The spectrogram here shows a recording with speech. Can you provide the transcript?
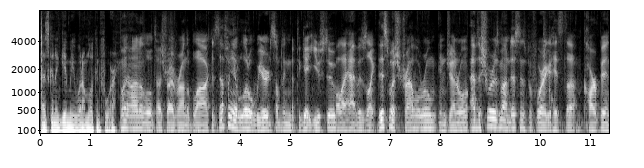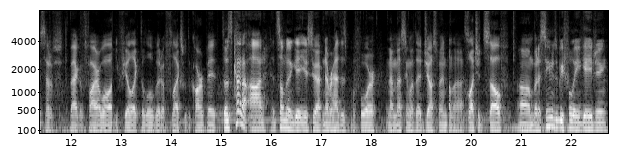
that's gonna give me what i'm looking for. Went on a little test drive around the block. It's definitely a little weird something to get used to all i have is like this much travel room in general i have the shortest amount of distance before it hits the carpet instead of the back of the firewall you feel like the little bit of flex with the carpet so it's kind of odd it's something to get used to I've never had this before and I'm messing with the adjustment on the clutch itself. Um, but it seems to be fully engaging.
